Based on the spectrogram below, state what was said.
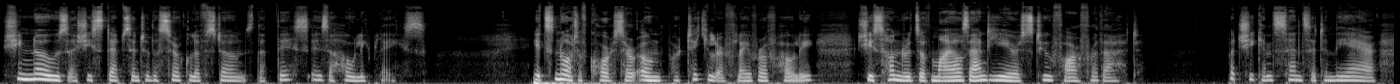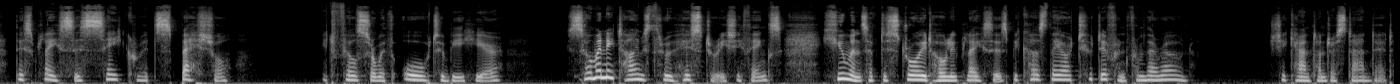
She knows as she steps into the circle of stones that this is a holy place. It's not, of course, her own particular flavour of holy. She's hundreds of miles and years too far for that. But she can sense it in the air. This place is sacred, special. It fills her with awe to be here. So many times through history, she thinks, humans have destroyed holy places because they are too different from their own. She can't understand it.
